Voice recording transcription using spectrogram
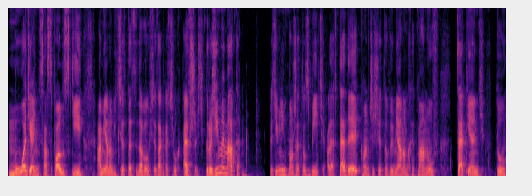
młodzieńca z Polski, a mianowicie zdecydował się zagrać ruch F6. Grozimy matem. Przeciwnik może to zbić, ale wtedy kończy się to wymianą hetmanów C5, tu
